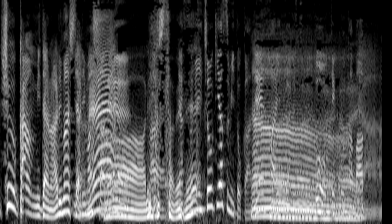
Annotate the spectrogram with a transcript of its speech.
週間みたいなのありましたよね。ありましたねありましたね。休み、長期休みとかね、入ったりすると結構溜まっ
